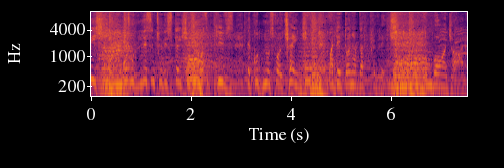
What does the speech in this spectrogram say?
wish to listen to this station because it gives the good news for a change, but they don't have that privilege. Umbonga njalo.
